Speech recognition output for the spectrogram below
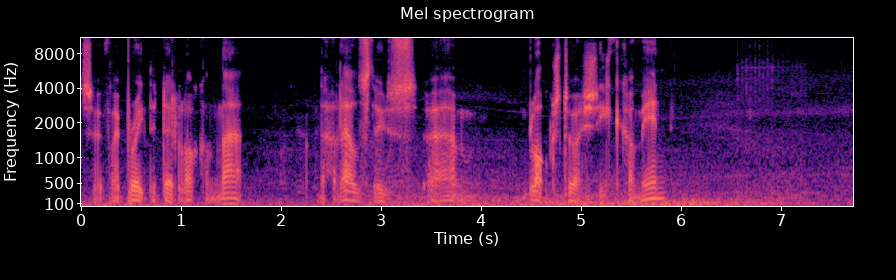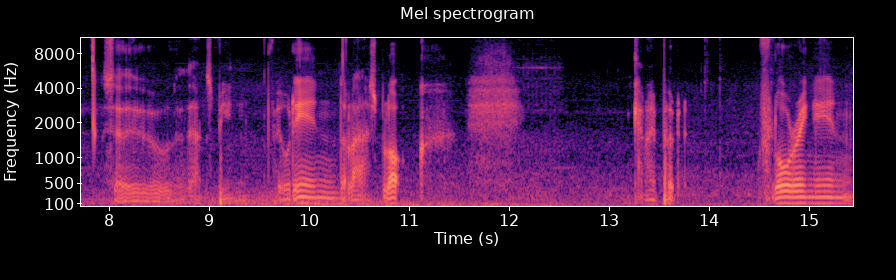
So if I break the deadlock on that, that allows those um, blocks to actually come in. So that's been filled in, the last block. Can I put flooring in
